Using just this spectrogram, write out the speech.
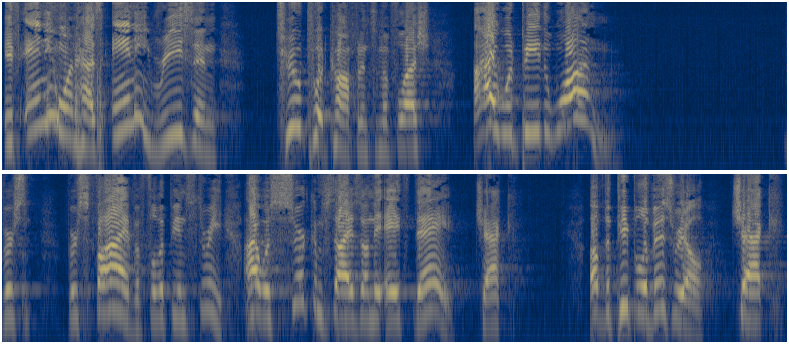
if anyone has any reason to put confidence in the flesh, I would be the one. Verse, verse 5 of Philippians 3 I was circumcised on the eighth day. Check. Of the people of Israel. Check.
